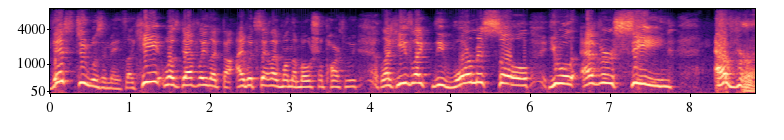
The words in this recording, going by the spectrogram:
This dude was amazing. Like he was definitely like the I would say like one of the emotional parts of the movie. Like he's like the warmest soul you will ever seen. Ever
